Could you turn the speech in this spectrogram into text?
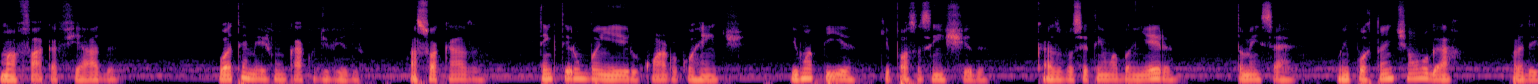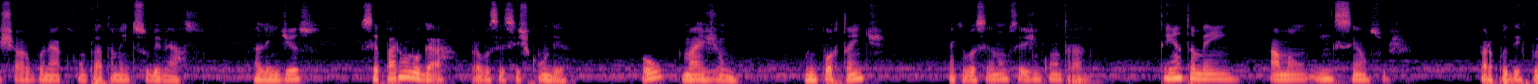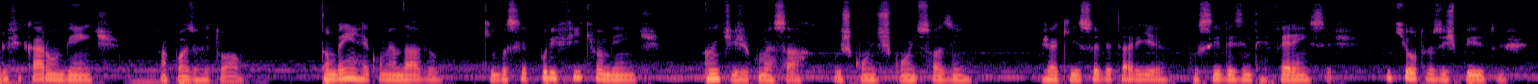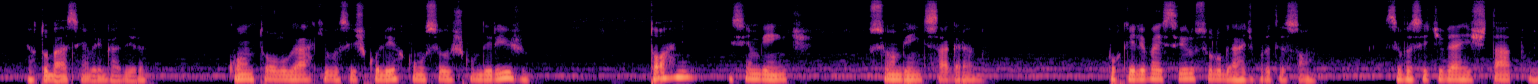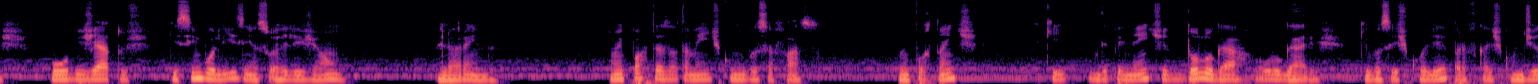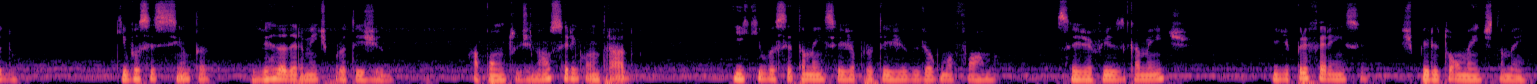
uma faca afiada ou até mesmo um caco de vidro. A sua casa tem que ter um banheiro com água corrente e uma pia que possa ser enchida. Caso você tenha uma banheira, também serve. O importante é um lugar para deixar o boneco completamente submerso. Além disso, separe um lugar para você se esconder, ou mais de um. O importante é que você não seja encontrado. Tenha também à mão incensos para poder purificar o ambiente após o ritual. Também é recomendável que você purifique o ambiente antes de começar o esconde-esconde sozinho, já que isso evitaria possíveis interferências e que outros espíritos perturbassem a brincadeira. Quanto ao lugar que você escolher como seu esconderijo, torne esse ambiente o seu ambiente sagrado, porque ele vai ser o seu lugar de proteção. Se você tiver estátuas ou objetos que simbolizem a sua religião, melhor ainda. Não importa exatamente como você faça. O importante é que, independente do lugar ou lugares que você escolher para ficar escondido, que você se sinta verdadeiramente protegido, a ponto de não ser encontrado e que você também seja protegido de alguma forma, seja fisicamente e, de preferência, espiritualmente também.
